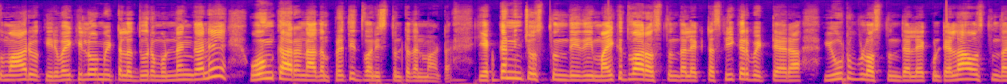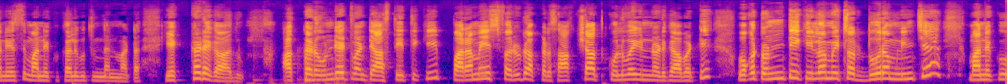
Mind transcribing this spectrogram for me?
సుమారు ఒక ఇరవై కిలోమీటర్ల దూరం ఉండంగానే ఓంకారనాదం ప్రతిధ్వనిస్తుంటుంది అనమాట ఎక్కడి నుంచి వస్తుంది ఇది? మైక్ ద్వారా వస్తుందా? లేకపోతే స్పీకర్ పెట్టారా? యూట్యూబ్లో వస్తుందా? లేకుంటే ఎలా వస్తుంది అనేసి మనకు కలుగుతుంది అనమాట ఎక్కడ కాదు. అక్కడ ఉండేటువంటి ఆ స్థితికి పరమేశ్వరుడు అక్కడ సాక్షాత్ కొలువై ఉన్నాడు కాబట్టి ఒక ట్వంటీ కిలోమీటర్ దూరం నుంచే మనకు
